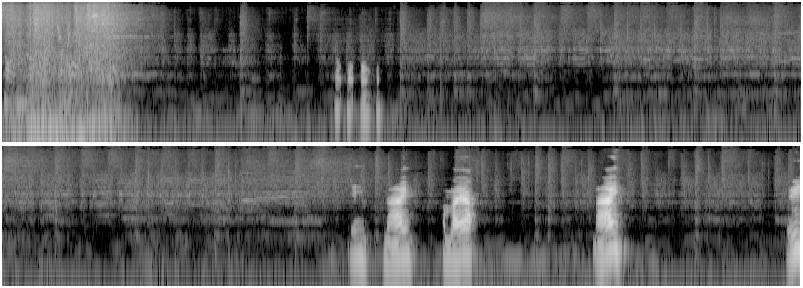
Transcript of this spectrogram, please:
去りなさいはっ เอาเอาเอา นี่นายทำไรอะนายเฮ้ย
